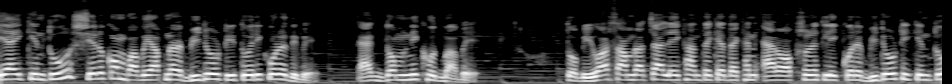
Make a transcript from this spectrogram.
এআই কিন্তু সেরকমভাবে আপনার ভিডিওটি তৈরি করে দিবে, একদম নিখুঁতভাবে। তো ভিউয়ার্স আমরা চাইলে এখান থেকে দেখেন অ্যারো অপশনে ক্লিক করে ভিডিওটি কিন্তু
